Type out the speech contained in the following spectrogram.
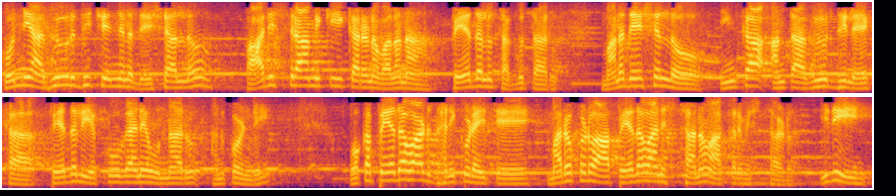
కొన్ని అభివృద్ధి చెందిన దేశాల్లో పారిశ్రామికీకరణ వలన పేదలు తగ్గుతారు. మన దేశంలో ఇంకా అంత అభివృద్ధి లేక పేదలు ఎక్కువగానే ఉన్నారు అనుకోండి ఒక పేదవాడు ధనికుడైతే మరొకడు ఆ పేదవాని స్థానం ఆక్రమిస్తాడు. ఇది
